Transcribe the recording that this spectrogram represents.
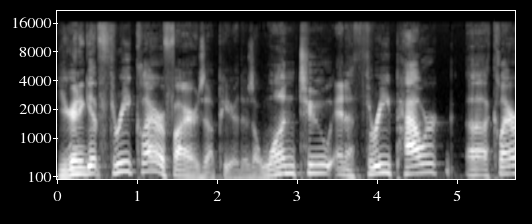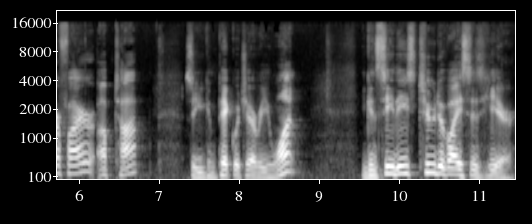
You're going to get three clarifiers up here. There's a 1, 2, and a 3 power uh, clarifier up top. So you can pick whichever you want. You can see these two devices here.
